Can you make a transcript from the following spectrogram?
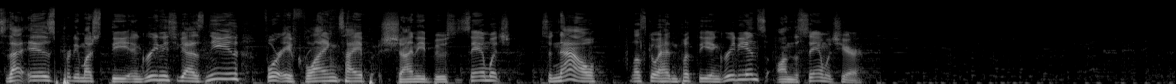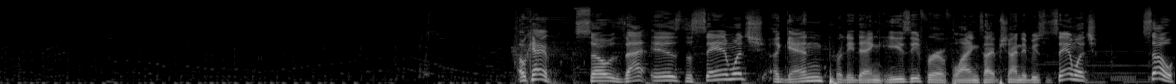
So that is pretty much the ingredients you guys need for a flying type shiny boosted sandwich. So now let's go ahead and put the ingredients on the sandwich here. Okay, so that is the sandwich. Again, pretty dang easy for a flying type shiny boosted sandwich. So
